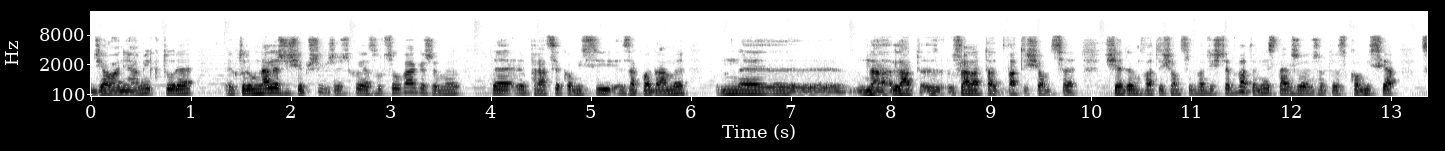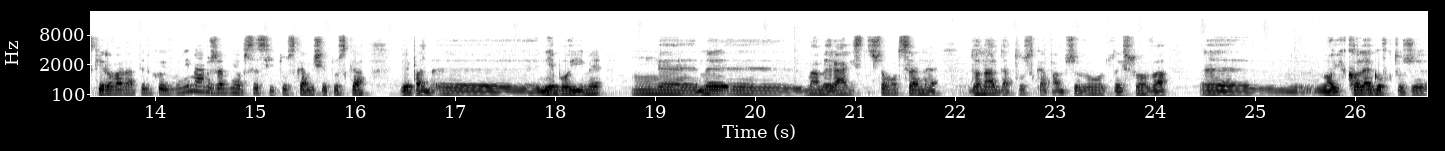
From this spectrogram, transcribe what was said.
działaniami, które którym należy się przyjrzeć. Tylko ja zwrócę uwagę, że my te prace komisji zakładamy e, na lat, za lata 2007-2022. To nie jest tak, że, że to jest komisja skierowana tylko i nie mamy żadnej obsesji Tuska. My się Tuska, wie pan, e, nie boimy. E, my mamy realistyczną ocenę Donalda Tuska. Pan przywołał tutaj słowa moich kolegów, którzy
